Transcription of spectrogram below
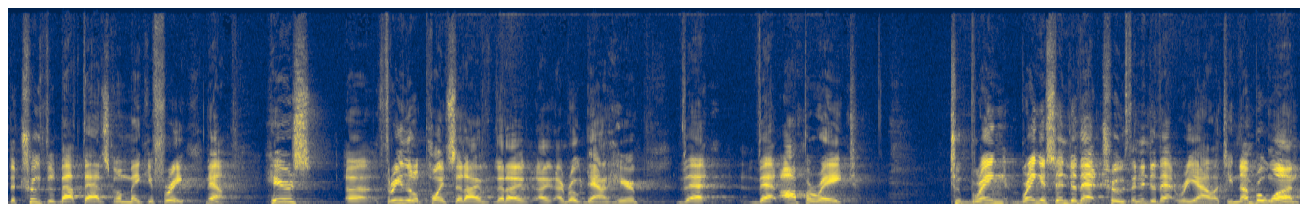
the truth about that is going to make you free. Now, here's uh, three little points that, i that I, I wrote down here that that operate to bring, bring us into that truth and into that reality. Number one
